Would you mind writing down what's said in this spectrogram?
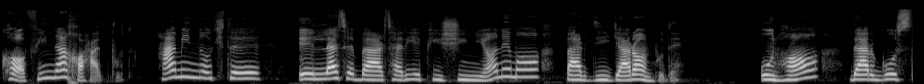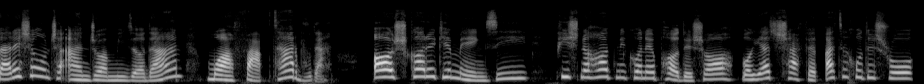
کافی نخواهد بود. همین نکته علت برتری پیشینیان ما بر دیگران بوده. اونها در گسترش اونچه انجام می‌دادن موفق تر بودن. آشکاره که منگزی پیشنهاد می‌کنه پادشاه باید شفقت خودش رو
